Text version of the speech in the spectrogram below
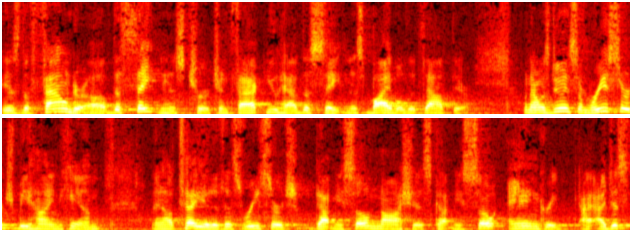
is the founder of the Satanist Church. In fact, you have the Satanist Bible that's out there. When I was doing some research behind him, and I'll tell you that this research got me so nauseous, got me so angry. I, I just,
